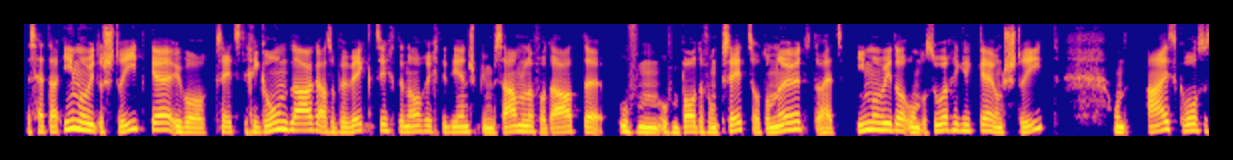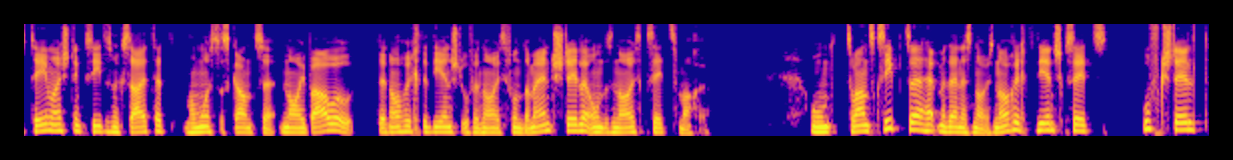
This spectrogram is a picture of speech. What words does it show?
Es hat auch immer wieder Streit gegeben über gesetzliche Grundlagen, also bewegt sich der Nachrichtendienst beim Sammeln von Daten auf dem, auf dem Boden vom Gesetz oder nicht. Da hat es immer wieder Untersuchungen gegeben und Streit. Und ein großes Thema ist dann dass man gesagt hat, man muss das Ganze neu bauen, den Nachrichtendienst auf ein neues Fundament stellen und ein neues Gesetz machen. Und 2017 hat man dann ein neues Nachrichtendienstgesetz aufgestellt,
